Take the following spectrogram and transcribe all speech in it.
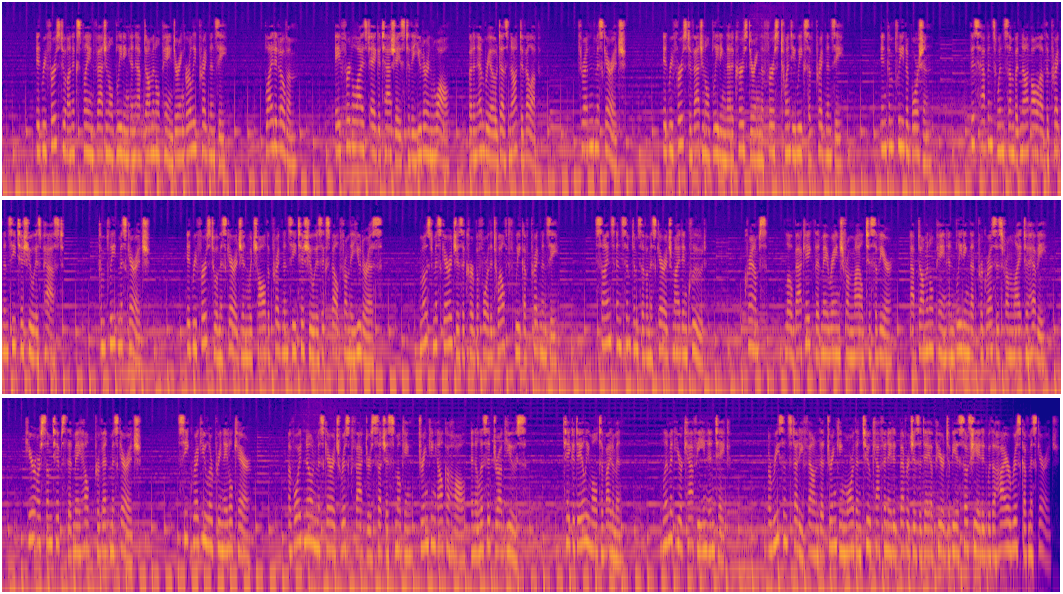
It refers to unexplained vaginal bleeding and abdominal pain during early pregnancy. Blighted ovum. A fertilized egg attaches to the uterine wall, but an embryo does not develop. Threatened miscarriage. It refers to vaginal bleeding that occurs during the first 20 weeks of pregnancy. Incomplete abortion. This happens when some but not all of the pregnancy tissue is passed. Complete miscarriage. It refers to a miscarriage in which all the pregnancy tissue is expelled from the uterus. Most miscarriages occur before the 12th week of pregnancy. Signs and symptoms of a miscarriage might include cramps, low backache that may range from mild to severe, abdominal pain and bleeding that progresses from light to heavy. Here are some tips that may help prevent miscarriage. Seek regular prenatal care. Avoid known miscarriage risk factors such as smoking, drinking alcohol, and illicit drug use. Take a daily multivitamin. Limit your caffeine intake. A recent study found that drinking more than two caffeinated beverages a day appeared to be associated with a higher risk of miscarriage.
